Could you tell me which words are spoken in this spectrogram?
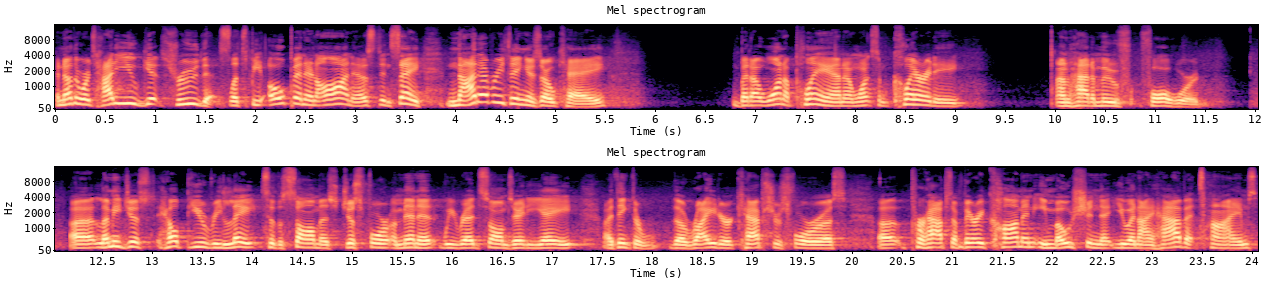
In other words, how do you get through this? Let's be open and honest and say, not everything is okay, but I want a plan, I want some clarity on how to move forward. Uh, let me just help you relate to the psalmist just for a minute. We read Psalms 88. I think the, the writer captures for us uh, perhaps a very common emotion that you and I have at times.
